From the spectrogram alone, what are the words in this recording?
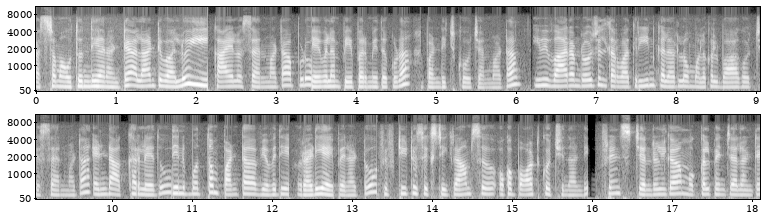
కష్టం అవుతుంది అని అంటే అలాంటి వాళ్ళు ఈ కాయలు వస్తాయి అనమాట అప్పుడు కేవలం పేపర్ మీద కూడా పండించుకోవచ్చు అనమాట ఇవి వారం రోజుల తర్వాత గ్రీన్ కలర్లో మొలకలు బాగా వచ్చేస్తాయి అనమాట ఎండ అక్కర్లేదు. దీని మొత్తం పంట వ్యవధి రెడీ అయిపోయినట్టు ఫిఫ్టీ టు సిక్స్టీ గ్రామ్స్ ఒక పాట్కి వచ్చిందండి. ఫ్రెండ్స్ జనరల్గా మొక్కలు పెంచాలంటే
